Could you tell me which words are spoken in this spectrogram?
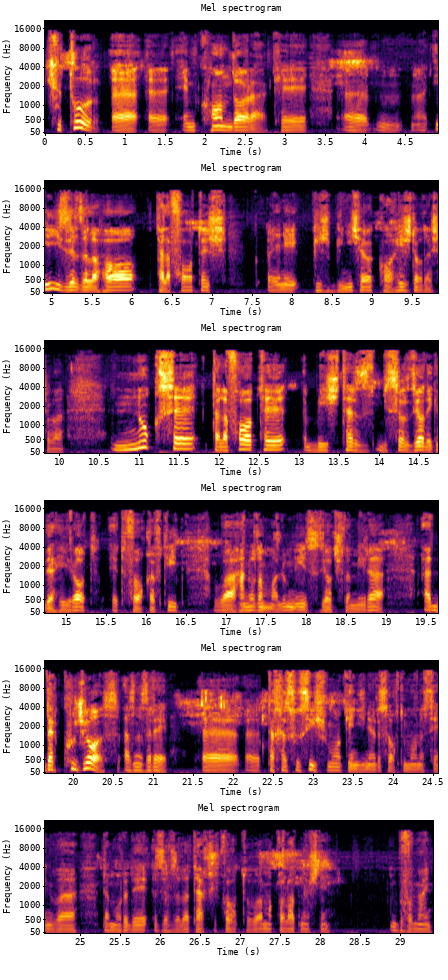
چطور امکان داره که این زلزله ها تلفاتش یعنی پیش بینی شود کاهش داده شود نقص تلفات بیشتر بسیار زیادی که در هیرات اتفاق افتید و هنوز معلوم نیست زیاد شده میره. در کجاست از نظر تخصصی شما که انجینر ساختمان هستین و در مورد زلزله تحقیقات و مقالات نشتین بفرمایید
